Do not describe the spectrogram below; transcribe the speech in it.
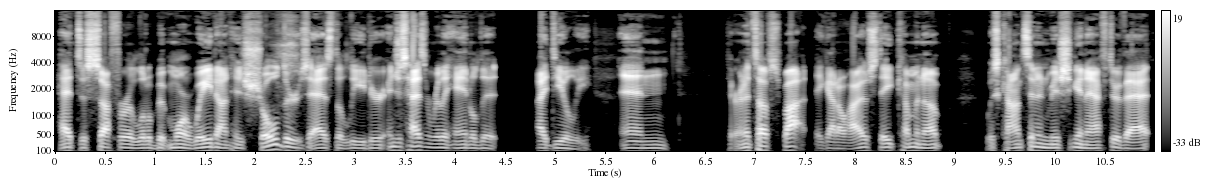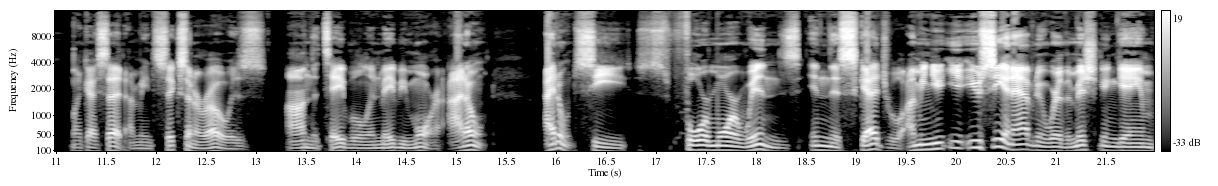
had to suffer a little bit more weight on his shoulders as the leader and just hasn't really handled it ideally. And they're in a tough spot. They got Ohio State coming up, Wisconsin and Michigan after that. Like I said, I mean, six in a row is on the table and maybe more. I don't. I don't see four more wins in this schedule. I mean, you, you, you see an avenue where the Michigan game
